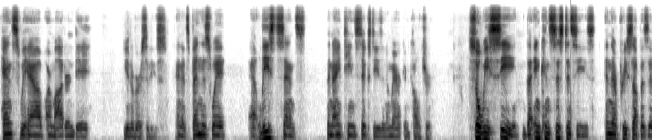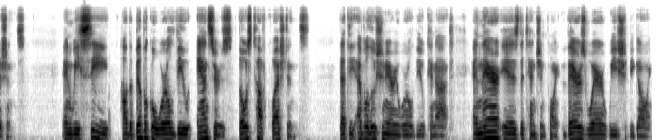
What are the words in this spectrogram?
Hence, we have our modern day universities. And it's been this way at least since the 1960s in American culture. So we see the inconsistencies in their presuppositions. And we see how the biblical worldview answers those tough questions that the evolutionary worldview cannot. And there is the tension point. There's where we should be going.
